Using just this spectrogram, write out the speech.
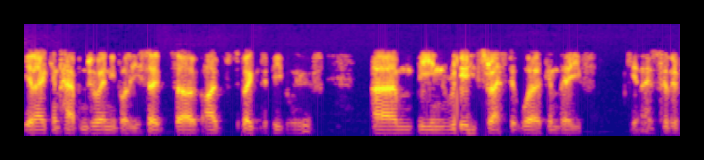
you know, it can happen to anybody. So, so I've spoken to people who've um, been really stressed at work and they've, you know, sort of,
